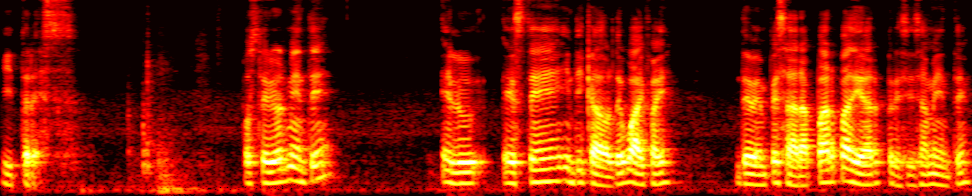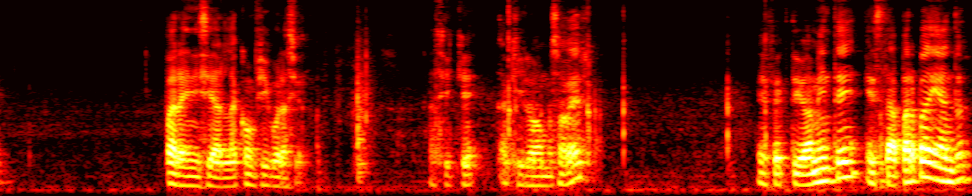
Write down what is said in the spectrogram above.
y 3. Posteriormente, el, este indicador de Wi-Fi debe empezar a parpadear precisamente para iniciar la configuración. Así que aquí lo vamos a ver. Efectivamente está parpadeando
